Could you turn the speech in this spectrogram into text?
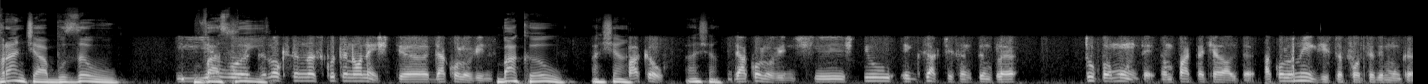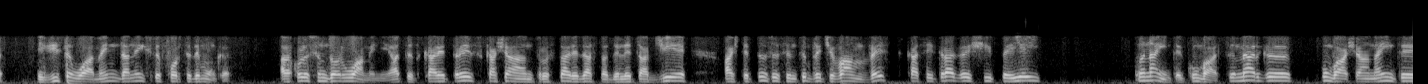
Vrancea, Buzău, Eu Vaslui, uh, deloc sunt născut în Onești, uh, de acolo vin. Bacău, așa. Bacău. Așa. De acolo vin și știu exact ce se întâmplă după munte, în partea cealaltă. Acolo nu există forță de muncă. Există oameni, dar nu există forță de muncă. Acolo sunt doar oamenii, atât, care trăiesc așa într-o stare de asta, de letargie, așteptând să se întâmple ceva în vest, ca să-i tragă și pe ei înainte, cumva, să meargă cumva așa înainte,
